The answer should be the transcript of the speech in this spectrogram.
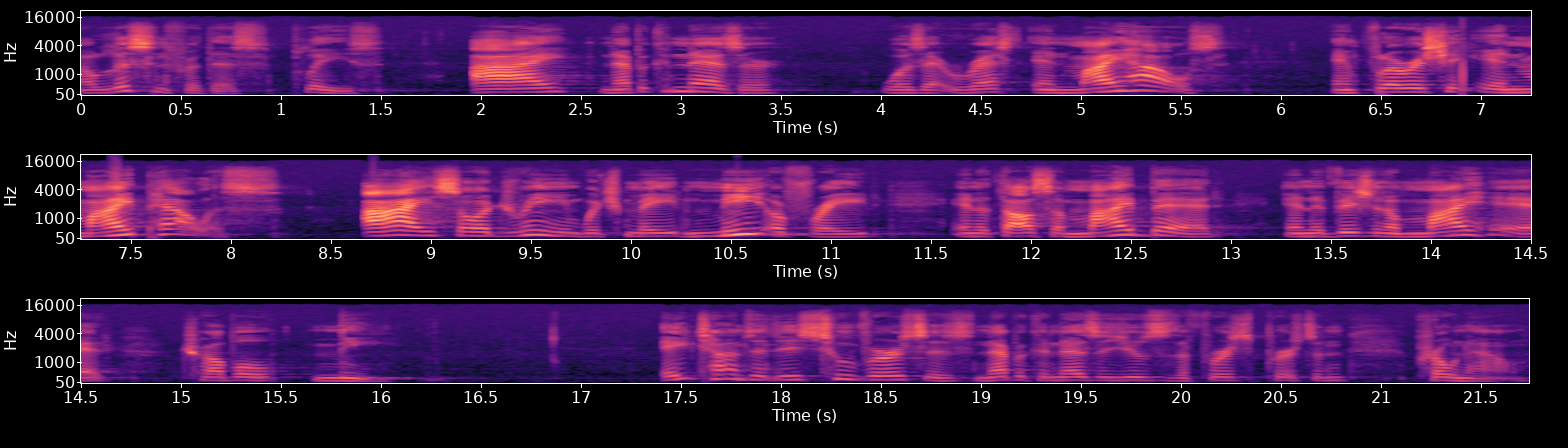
now listen for this, please. I, Nebuchadnezzar, was at rest in my house and flourishing in my palace. I saw a dream which made me afraid, and the thoughts of my bed and the vision of my head trouble me. Eight times in these two verses, Nebuchadnezzar uses the first person pronoun.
